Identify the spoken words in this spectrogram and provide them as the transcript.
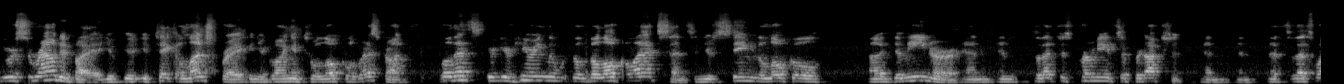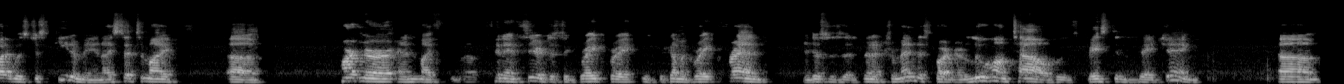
you were surrounded by it. You, you, you take a lunch break and you're going into a local restaurant. Well, that's you're, hearing the, the, the local accents and you're seeing the local uh, demeanor, and and so that just permeates the production, and and that's that's why it was just key to me. And I said to my uh, partner and my uh, financier, just a great, great, who's become a great friend, and just has been a tremendous partner, Lu Hong Tao, who's based in Beijing. Um,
